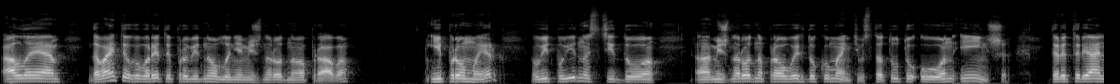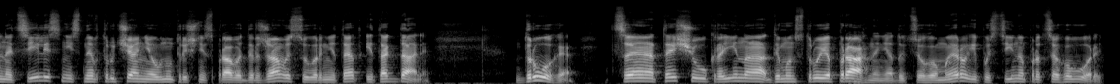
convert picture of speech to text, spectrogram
Але давайте говорити про відновлення міжнародного права і про мир у відповідності до міжнародно-правових документів, статуту ООН і інших. Територіальна цілісність, невтручання у внутрішні справи держави, суверенітет і так далі. Друге, це те, що Україна демонструє прагнення до цього миру і постійно про це говорить.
